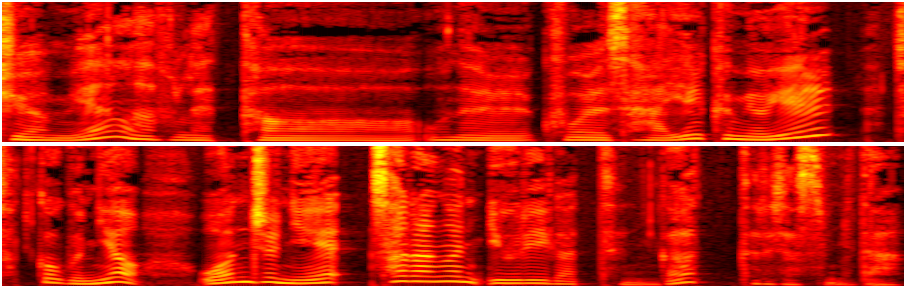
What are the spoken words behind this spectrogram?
주현미의 러브레터. 오늘 9월 4일 금요일 첫 곡은요. 원준이의 사랑은 유리 같은 것 들으셨습니다.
